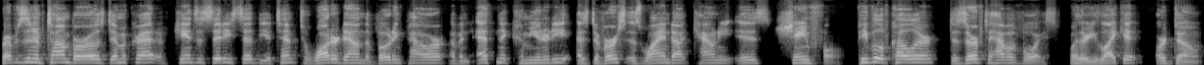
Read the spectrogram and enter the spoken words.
Representative Tom Burroughs, Democrat of Kansas City, said the attempt to water down the voting power of an ethnic community as diverse as Wyandotte County is shameful. People of color deserve to have a voice, whether you like it or don't.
